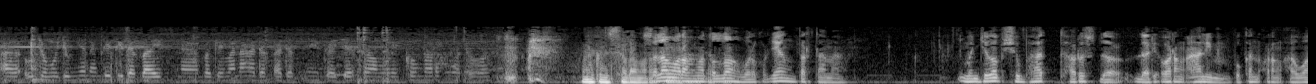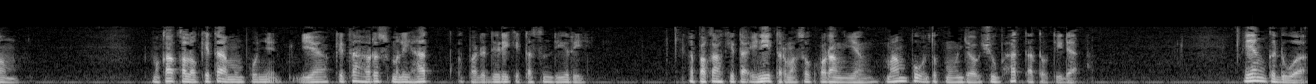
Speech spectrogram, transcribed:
uh, ujung-ujungnya nanti tidak baik. Nah, bagaimana adab-adabnya itu aja. Assalamualaikum warahmatullahi wabarakatuh. Assalamualaikum warahmatullahi wabarakatuh. Yang pertama, menjawab syubhat harus dari orang alim, bukan orang awam. Maka kalau kita mempunyai, ya kita harus melihat kepada diri kita sendiri. Apakah kita ini termasuk orang yang mampu untuk menjawab syubhat atau tidak? Yang kedua,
